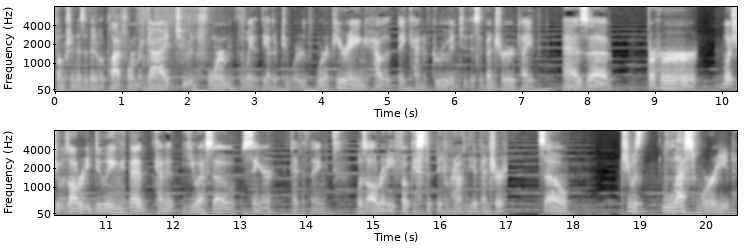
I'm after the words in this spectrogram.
functioned as a bit of a platform, a guide to inform the way that the other two were were appearing, how they kind of grew into this adventurer type. As uh, for her, what she was already doing, a kind of USO singer type of thing, was already focused a bit around the adventure. So she was less worried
